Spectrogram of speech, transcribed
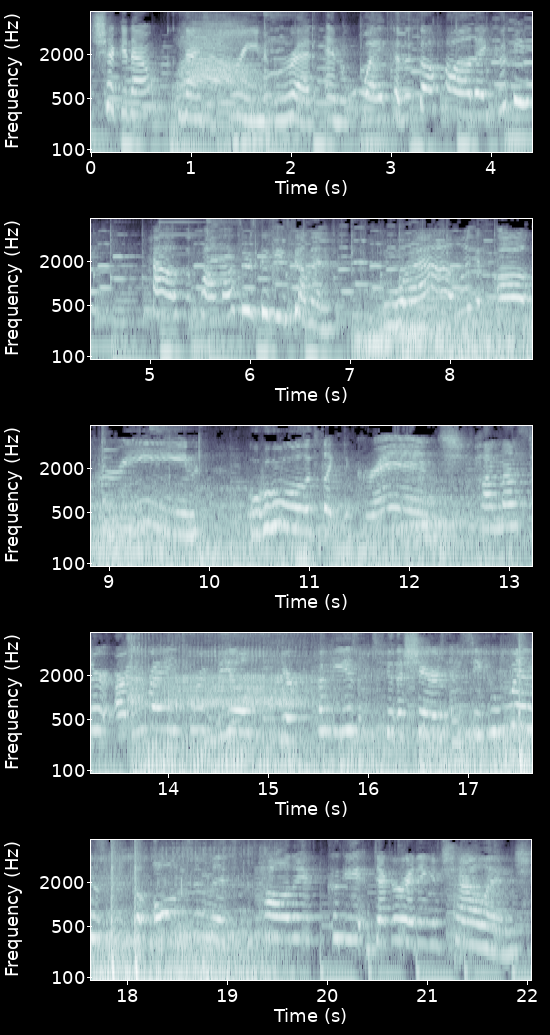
Check it out. Nice green, red, and white because it's a holiday cookie. How's the Pond Monsters cookies coming? Wow, look, it's all green. Ooh, looks like the Grinch. Pond Monster, are you ready to reveal your cookies to the shares and see who wins the ultimate holiday cookie decorating challenge?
